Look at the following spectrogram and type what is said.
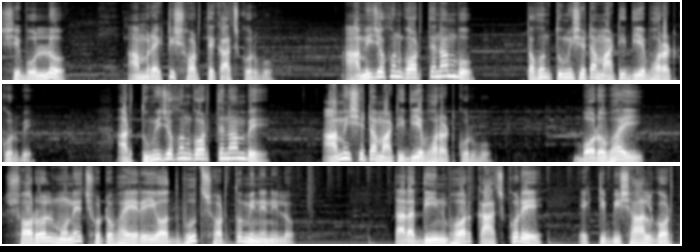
সে বলল, আমরা একটি শর্তে কাজ করব। আমি যখন গর্তে নামব, তখন তুমি সেটা মাটি দিয়ে ভরাট করবে। আর তুমি যখন গর্তে নামবে, আমি সেটা মাটি দিয়ে ভরাট করব। বড় ভাই সরল মনে ছোট ভাইয়ের এই অদ্ভুত শর্ত মেনে নিল। তারা দিনভর কাজ করে একটি বিশাল গর্ত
